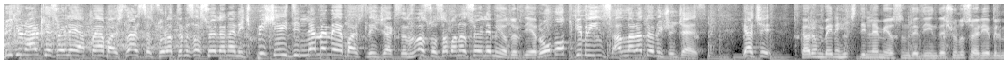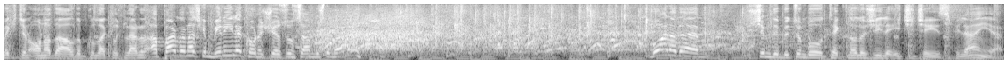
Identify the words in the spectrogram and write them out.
Bir gün herkes öyle yapmaya başlarsa suratınıza söylenen hiçbir şeyi dinlememeye başlayacaksınız. Nasıl olsa bana söylemiyordur diye. Robot gibi insanlara dönüşeceğiz. Gerçi karım beni hiç dinlemiyorsun dediğinde şunu söyleyebilmek için ona da aldım kulaklıklardan. Aa, pardon aşkım biriyle konuşuyorsun sanmıştım bu arada şimdi bütün bu teknolojiyle iç içeyiz filan ya.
